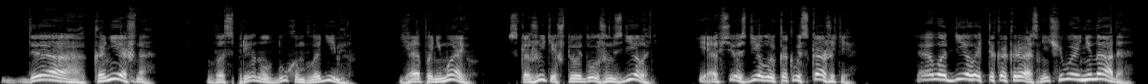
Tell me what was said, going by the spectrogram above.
«Да, конечно», — воспрянул духом Владимир. «Я понимаю. Скажите, что я должен сделать, я все сделаю, как вы скажете. А вот делать-то как раз ничего и не надо.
